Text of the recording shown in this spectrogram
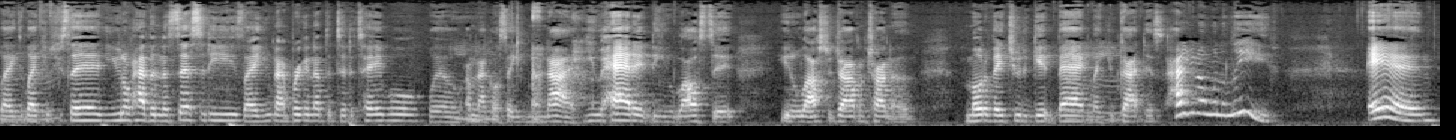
Like like if you said you don't have the necessities, like you're not bringing nothing to the table. Well, I'm not gonna say you're mm-hmm. not. You had it, then you lost it. You know, lost your job. I'm trying to motivate you to get back. Like you mm-hmm. got this. How do you know when to leave? And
